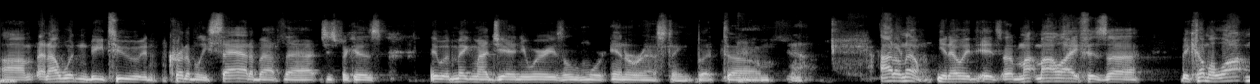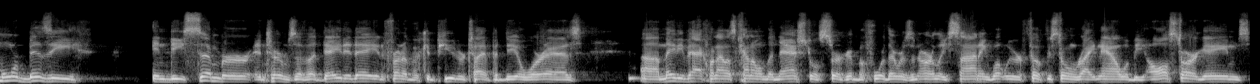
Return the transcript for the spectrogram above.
Um, and I wouldn't be too incredibly sad about that just because it would make my Januaries a little more interesting. But um, yeah. I don't know. You know, it, it's uh, my, my, life has uh, become a lot more busy in December in terms of a day to day in front of a computer type of deal. Whereas uh, maybe back when I was kind of on the national circuit before there was an early signing, what we were focused on right now would be all star games,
